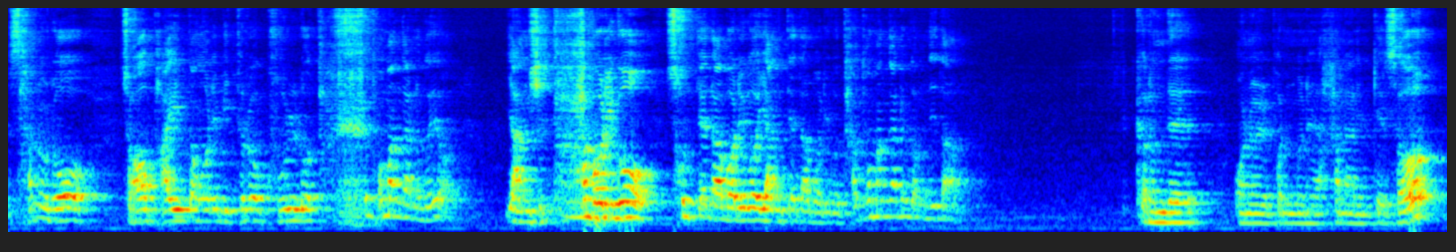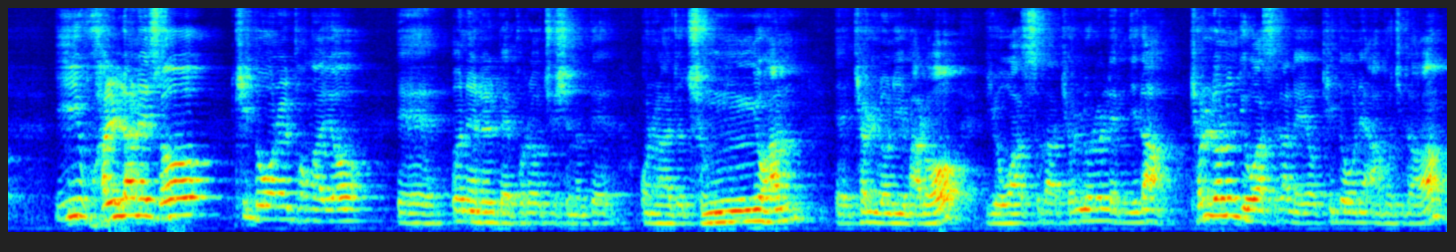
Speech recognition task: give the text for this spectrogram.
산으로 저 바위 덩어리 밑으로 굴로 다 도망가는 거예요. 양식 다 버리고 소떼 다 버리고 양떼 다 버리고 다 도망가는 겁니다. 그런데 오늘 본문에 하나님께서 이 환란에서 기도원을 통하여 예, 은혜를 베풀어 주시는데 오늘 아주 중요한 예, 결론이 바로 요아스가 결론을 냅니다. 결론은 요아스가 내요. 기도원의 아버지가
